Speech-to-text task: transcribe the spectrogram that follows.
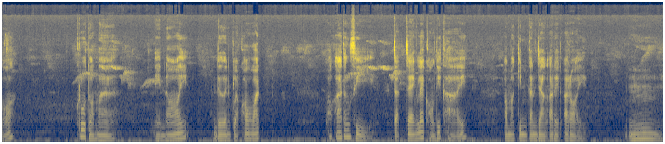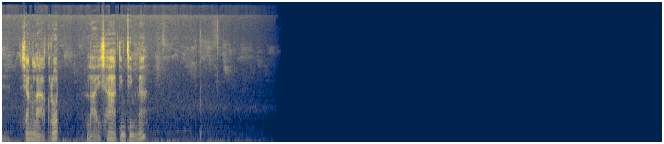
ครู่ต่อมา เนนน้อย เดินกลับเข้าวัด พ่อค้าทั้งสี่จัดแจงแลกของที่ขาย เอามากินกันอย่างอร็ดอร่อย อืม ช่างหลากรส หลายชาติจริง ๆ นะ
